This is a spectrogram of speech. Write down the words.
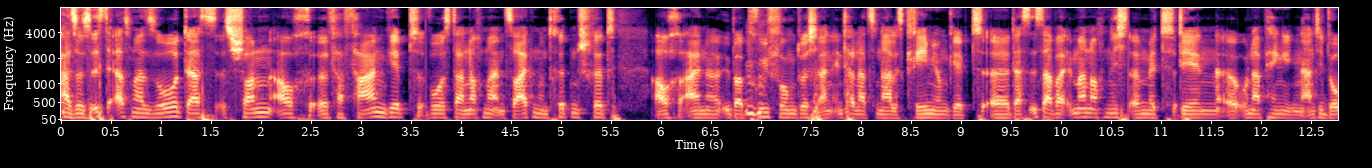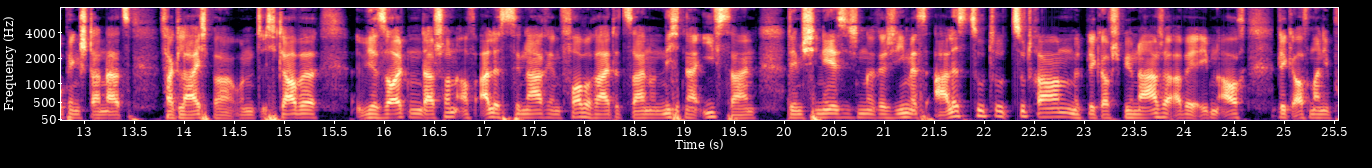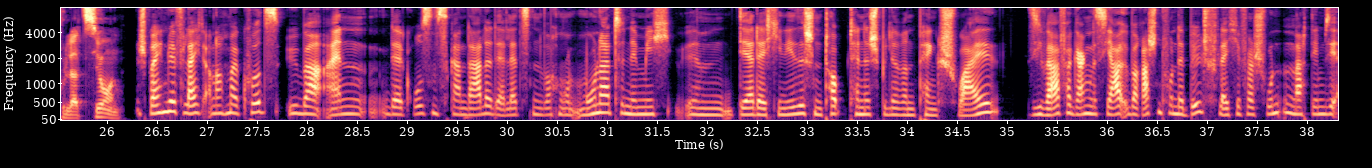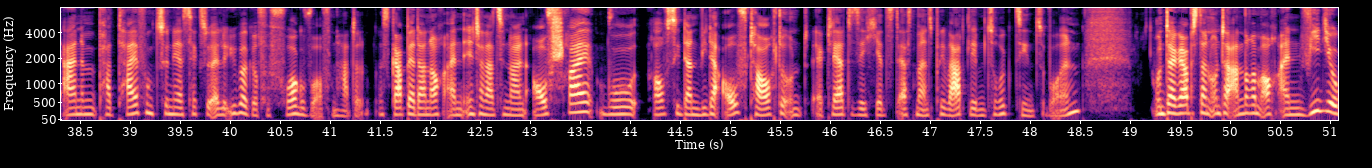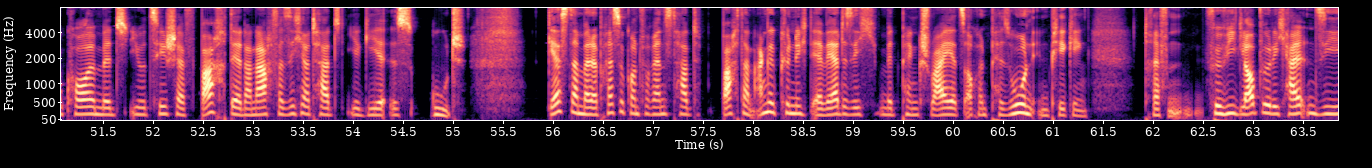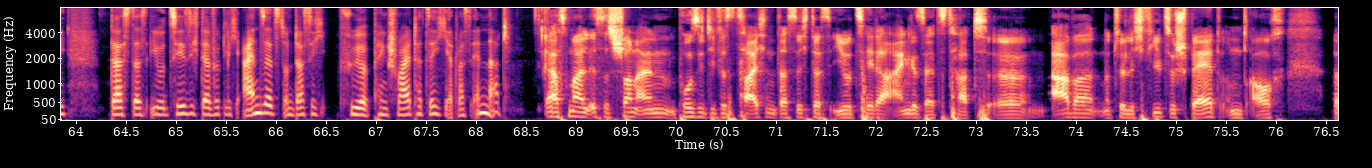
Also es ist erstmal so, dass es schon auch äh, Verfahren gibt, wo es dann nochmal im zweiten und dritten Schritt auch eine Überprüfung mhm. durch ein internationales Gremium gibt. Äh, das ist aber immer noch nicht äh, mit den äh, unabhängigen Anti-Doping-Standards vergleichbar. Und ich glaube, wir sollten da schon auf alle Szenarien vorbereitet sein und nicht naiv sein. Dem chinesischen Regime ist alles zuzutrauen, mit Blick auf Spionage, aber eben auch Blick auf Manipulation. Sprechen wir vielleicht auch noch mal kurz über einen der großen Skandale der letzten Wochen und Monate, nämlich ähm, der der chinesischen Top-Tennisspielerin Peng Shuai. Sie war vergangenes Jahr überraschend von der Bildfläche verschwunden, nachdem sie einem Parteifunktionär sexuelle Übergriffe vorgeworfen hatte. Es gab ja dann auch einen internationalen Aufschrei, worauf sie dann wieder auftauchte und erklärte sich jetzt erstmal ins Privatleben zurückziehen zu wollen. Und da gab es dann unter anderem auch einen Videocall mit IOC-Chef Bach, der danach versichert hat, ihr gehe es gut. Gestern bei der Pressekonferenz hat Bach dann angekündigt, er werde sich mit Peng Shuai jetzt auch in Person in Peking treffen. Für wie glaubwürdig halten Sie, dass das IOC sich da wirklich einsetzt und dass sich für Peng Shuai tatsächlich etwas ändert? Erstmal ist es schon ein positives Zeichen, dass sich das IOC da eingesetzt hat, äh, aber natürlich viel zu spät und auch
